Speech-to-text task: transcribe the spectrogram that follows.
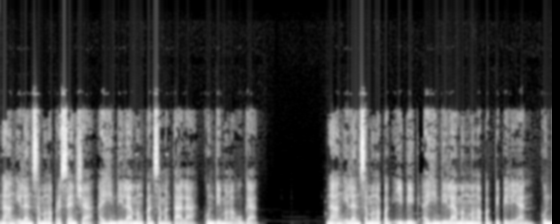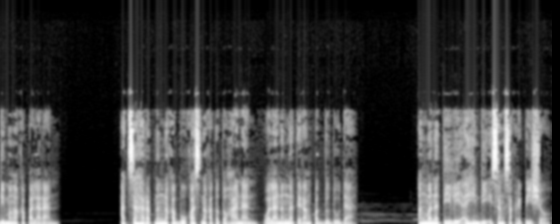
Na ang ilan sa mga presensya ay hindi lamang pansamantala, kundi mga ugat. Na ang ilan sa mga pag-ibig ay hindi lamang mga pagpipilian, kundi mga kapalaran. At sa harap ng nakabukas na katotohanan, wala nang natirang pagdududa. Ang manatili ay hindi isang sakripisyo.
